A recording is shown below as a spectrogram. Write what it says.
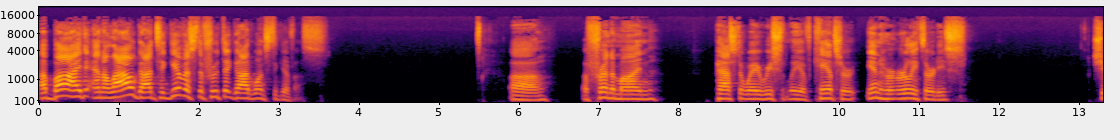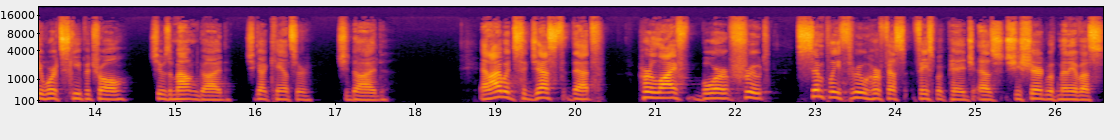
abide and allow God to give us the fruit that God wants to give us. Uh, a friend of mine passed away recently of cancer in her early 30s. She worked ski patrol. She was a mountain guide. She got cancer. She died. And I would suggest that her life bore fruit simply through her Facebook page as she shared with many of us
